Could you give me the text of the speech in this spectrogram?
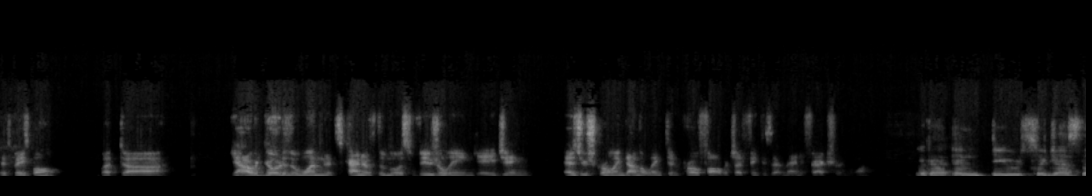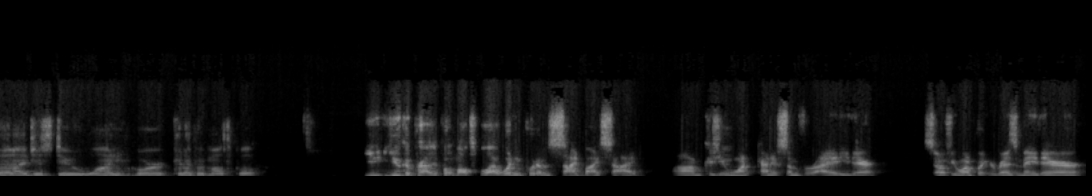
it's baseball. But uh, yeah, I would go to the one that's kind of the most visually engaging as you're scrolling down the LinkedIn profile, which I think is that manufacturing one. Okay. And do you suggest that I just do one or could I put multiple? You, you could probably put multiple. I wouldn't put them side by side because um, you want kind of some variety there. So if you want to put your resume there,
